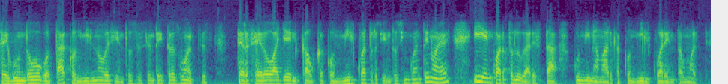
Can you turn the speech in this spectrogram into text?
segundo Bogotá, con 1.963 muertes, tercero Valle del Cauca, con 1.459, y en cuarto lugar está Cundinamarca, con 1.040 muertes.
